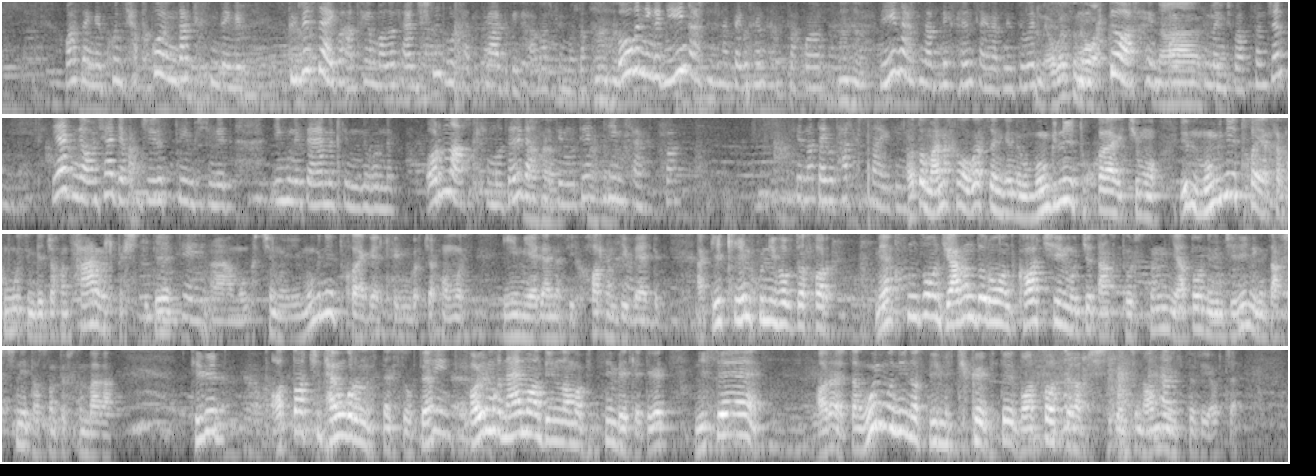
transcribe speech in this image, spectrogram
Угаасаа ингээд хүн чадахгүй юм даа ч гэсэндээ ингээд сэтгэлээсээ айгүй хандах юм бол амжилтанд хүрч чаддгаа гэдгийг харуулсан юм болоо. Ууг нь ингээд нэг харсан чинь надад айгүй сонир санагдахгүй? Нэг нь харсан надад нэг сонир санагдаад нэг зүгээр мөнгөтэй болох юм санагдсан байж бодсон чинь. Яг ингээд уншаад явсан чинь ерөөс тийм биш. Ингээд энэ хүнээс амар тийм нөгөө нэг урам авах юм уу зориг авах гэдэг юм уу тийм санагдсан. Тэгэхээр надад айгу таалагдсан юм. Одоо манайхан угаасаа ингээ нэг мөнгөний тухай ч юм уу ер нь мөнгөний тухай ярихаар хүмүүс ингээ жоохон цааргалдаг шүү дээ тий. Аа мөнгө ч юм уу мөнгөний тухай гэж ингээ жоохон хүмүүс ийм ярианаас их хол хөндөй байдаг. А гэтэл энэ хүний хувьд болохоор 1964 онд Кочи мужид анх төрсэн ядуу нэгэн жирийн нэгэн загшчны тосгон төрсэн байгаа. Тэгээд одоо ч 53 настай гэсэн үг тий. 2008 онд энэ номоо бичсэн байлаа. Тэгээд нилээ Орой. За үн мөнийг бол би мэдэхгүй битээ бодлуулж байгаа биш тийм чинь номын хэлцээр байгаа.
